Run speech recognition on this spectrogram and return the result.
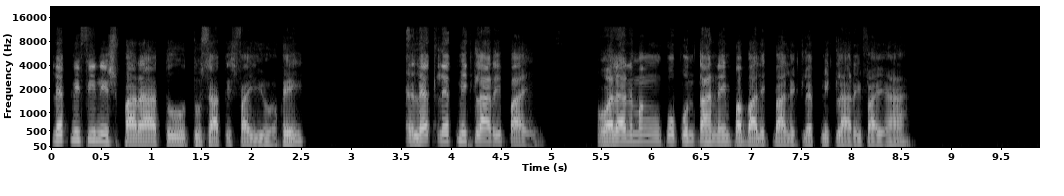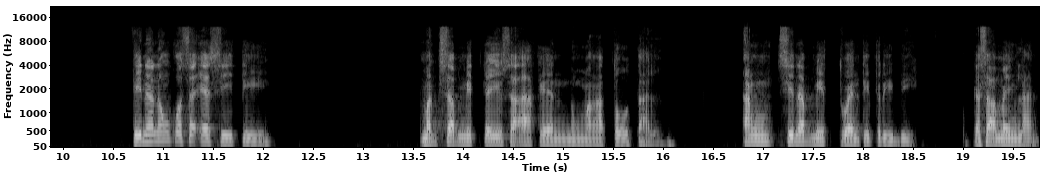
let me finish para to to satisfy you, okay? Eh, Let let me clarify. Wala namang pupuntahan na yung pabalik-balik. Let me clarify, ha? Tinanong ko sa SCT, mag-submit kayo sa akin ng mga total. Ang sinubmit 23B. Kasama yung land.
